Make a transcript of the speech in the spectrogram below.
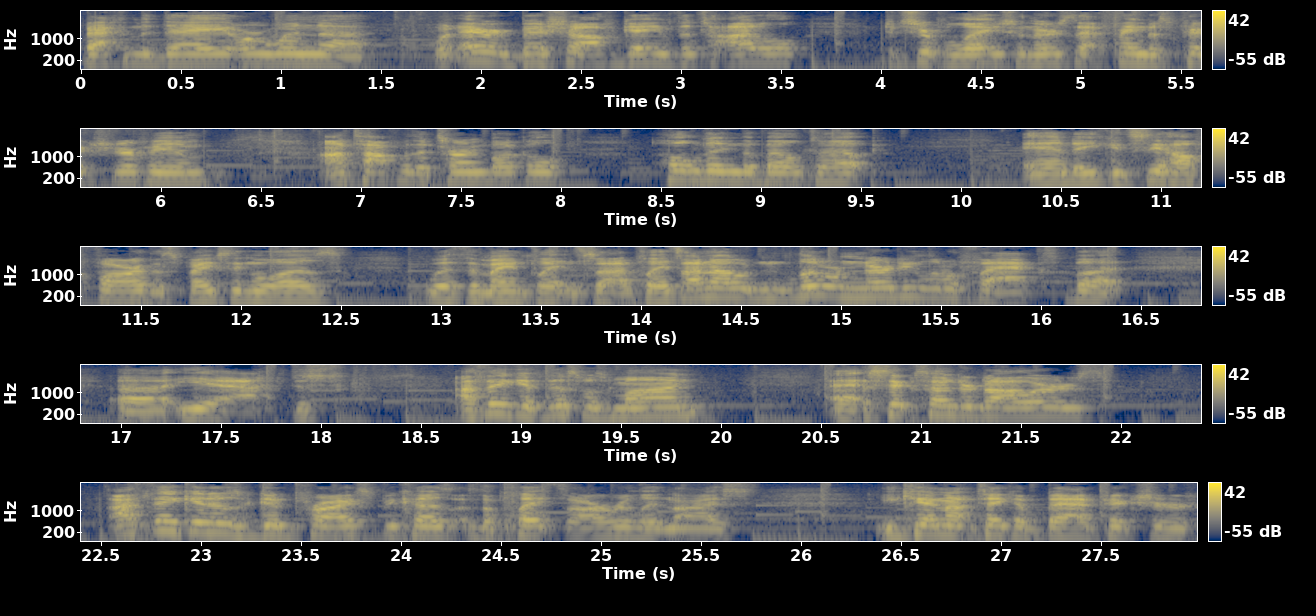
back in the day or when uh, when Eric Bischoff gave the title to Triple H and there's that famous picture of him on top of the turnbuckle holding the belt up and you can see how far the spacing was with the main plate and side plates. I know little nerdy little facts, but uh, yeah, just I think if this was mine at $600, I think it is a good price because the plates are really nice. You cannot take a bad picture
